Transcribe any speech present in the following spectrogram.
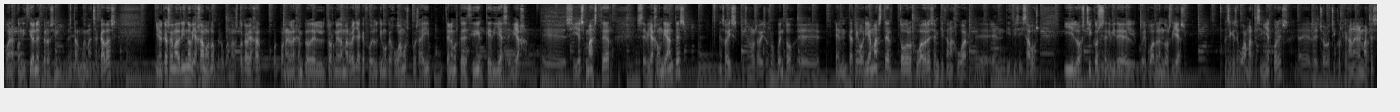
buenas condiciones, pero sin estar muy machacadas. Y en el caso de Madrid no viajamos, ¿no? Pero cuando nos toca viajar, por poner el ejemplo del torneo de Marbella, que fue el último que jugamos, pues ahí tenemos que decidir qué día se viaja. Eh, si es máster, se viaja un día antes. Sabéis, y si no lo sabéis os lo cuento. Eh, en categoría máster todos los jugadores empiezan a jugar eh, en 16 avos y los chicos se divide el cuadro en dos días. Así que se juega martes y miércoles. Eh, de hecho, los chicos que ganan el martes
